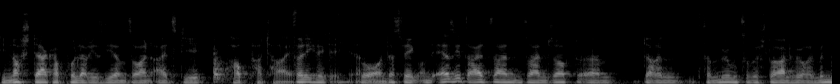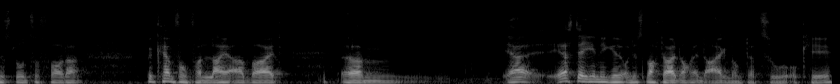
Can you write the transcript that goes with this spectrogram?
die noch stärker polarisieren sollen als die Hauptpartei. Völlig richtig. Ja. So, und deswegen, und er sieht halt seinen, seinen Job ähm, darin, Vermögen zu besteuern, höheren Mindestlohn zu fordern, Bekämpfung von Leiharbeit. Ähm, er, er ist derjenige, und jetzt macht er halt noch Enteignung dazu, okay.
